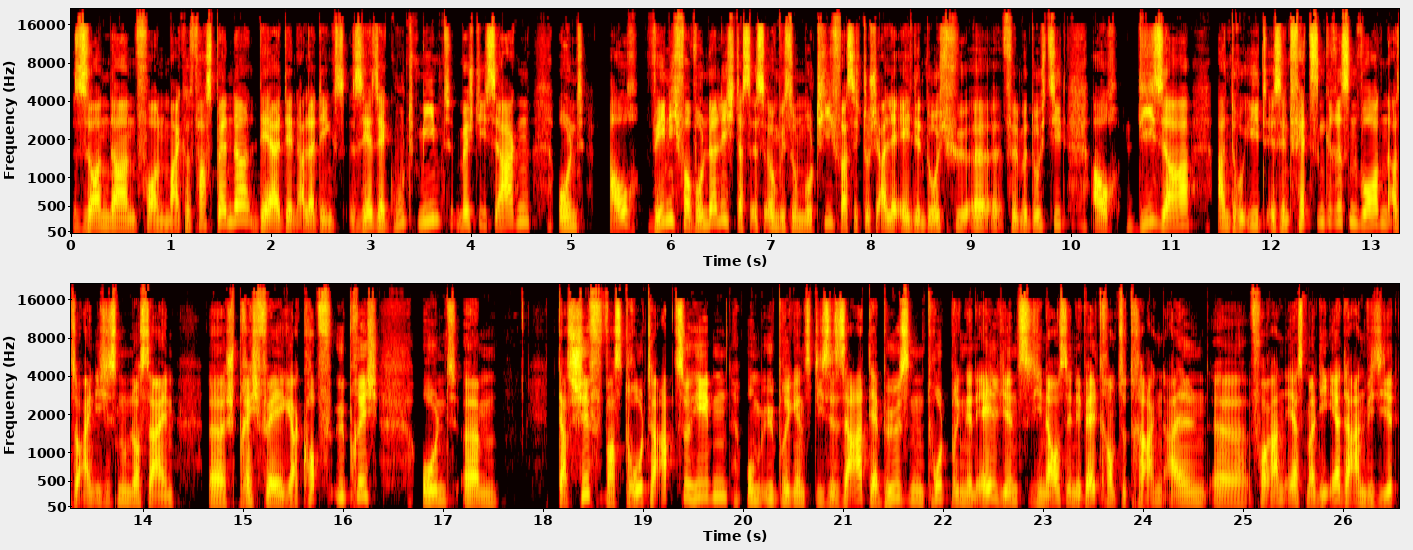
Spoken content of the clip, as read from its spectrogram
sondern von Michael Fassbender, der den allerdings sehr, sehr gut mimt, möchte ich sagen. Und auch wenig verwunderlich, das ist irgendwie so ein Motiv, was sich durch alle Alien-Filme äh, durchzieht. Auch dieser Android ist in Fetzen gerissen worden, also eigentlich ist nur noch sein äh, sprechfähiger Kopf übrig. Und ähm, das Schiff, was drohte abzuheben, um übrigens diese Saat der bösen, todbringenden Aliens hinaus in den Weltraum zu tragen, allen äh, voran erstmal die Erde anvisiert,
